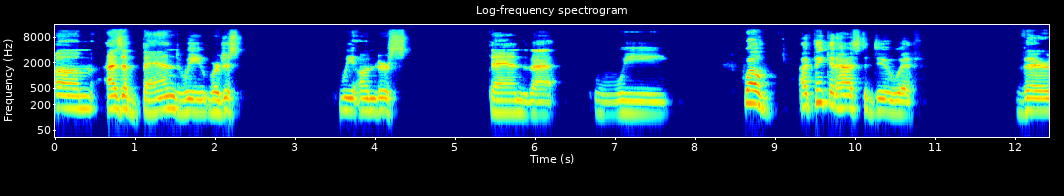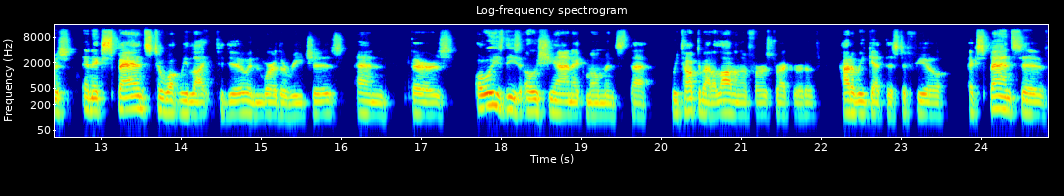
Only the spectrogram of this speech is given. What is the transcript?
um, as a band we were just we understand that we well i think it has to do with there's an expanse to what we like to do and where the reach is. And there's always these oceanic moments that we talked about a lot on the first record of how do we get this to feel expansive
